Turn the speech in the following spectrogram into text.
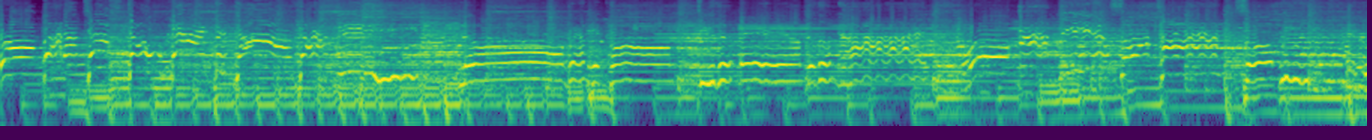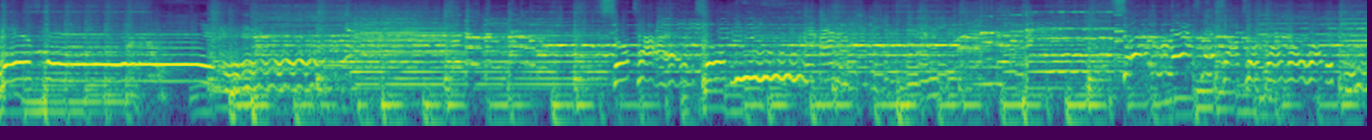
Oh, but I just don't like the when it comes to the end of the night Thì.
